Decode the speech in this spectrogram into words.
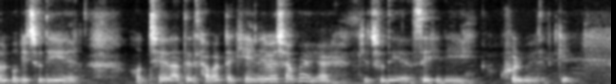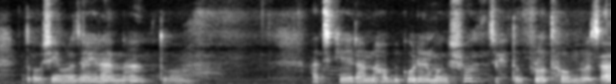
অল্প কিছু দিয়ে হচ্ছে রাতের খাবারটা খেয়ে নেবে সবাই আর কিছু দিয়ে সেহেরি করবে আর কি। তো সেই অনুযায়ী রান্না। তো আজকে রান্না হবে গরুর মাংস, যেহেতু প্রথম রোজা।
